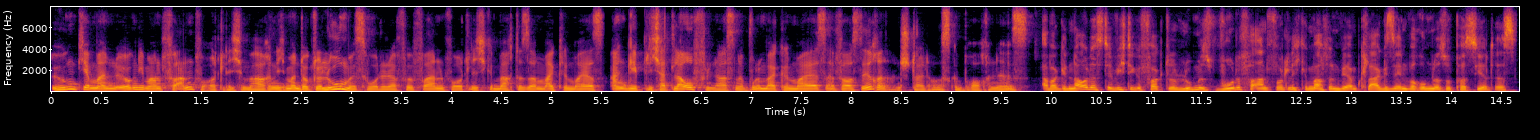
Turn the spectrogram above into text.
irgendjemanden irgendjemanden verantwortlich machen. Ich meine, Dr. Loomis wurde dafür verantwortlich gemacht, dass er Michael Myers angeblich hat laufen lassen, obwohl Michael Myers einfach aus der Irrenanstalt ausgebrochen ist. Aber genau das ist der wichtige Faktor. Loomis wurde verantwortlich gemacht und wir haben klar gesehen, warum das so passiert ist.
